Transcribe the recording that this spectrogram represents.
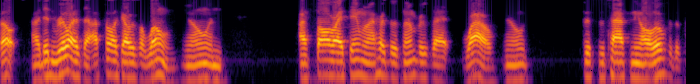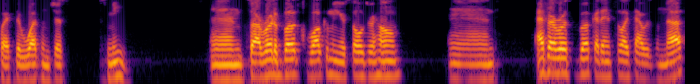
felt. I didn't realize that. I felt like I was alone, you know, and I saw right then when I heard those numbers that, wow, you know, this is happening all over the place. It wasn't just me. And so I wrote a book, Welcoming Your Soldier Home. And after I wrote the book, I didn't feel like that was enough.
